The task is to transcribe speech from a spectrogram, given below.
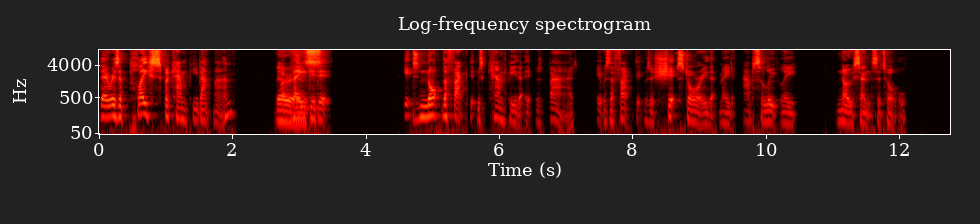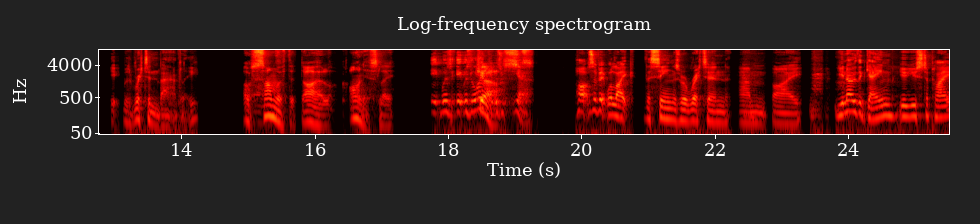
there is a place for campy Batman, There but they is. did it. It's not the fact it was campy that it was bad. It was the fact it was a shit story that made absolutely no sense at all. It was written badly. Oh, some of the dialogue, honestly. It was. It was like it was. Just- Yeah. Parts of it were like the scenes were written um, by, you know, the game you used to play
